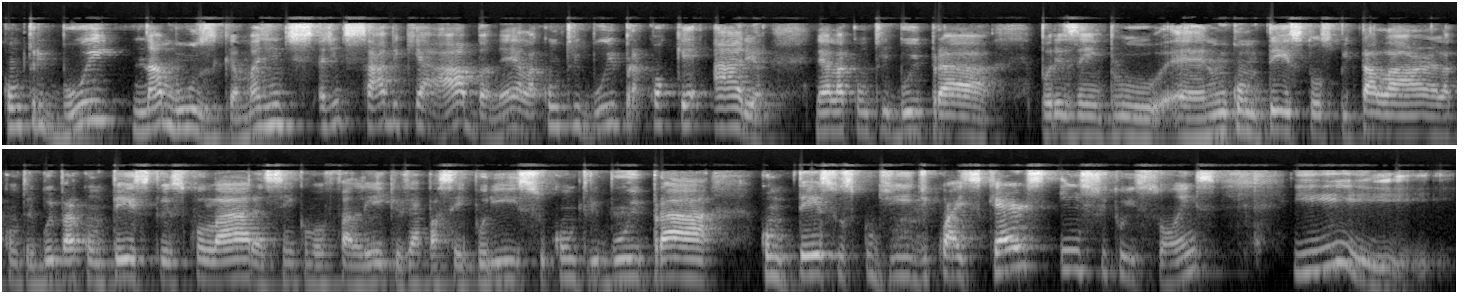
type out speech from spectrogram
contribui na música, mas a gente, a gente sabe que a aba, né? Ela contribui para qualquer área, né? Ela contribui para por exemplo, é, num contexto hospitalar, ela contribui para contexto escolar, assim como eu falei, que eu já passei por isso, contribui para contextos de, de quaisquer instituições e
